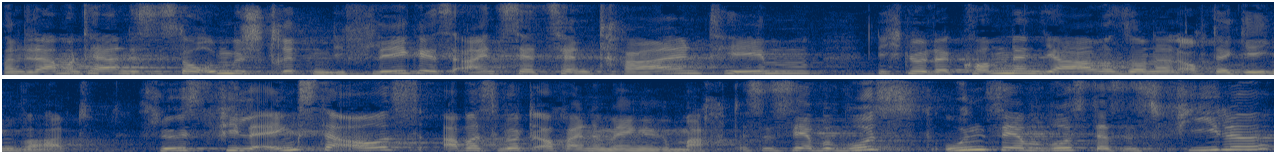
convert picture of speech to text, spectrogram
Meine Damen und Herren, es ist doch unbestritten, die Pflege ist eines der zentralen Themen nicht nur der kommenden Jahre, sondern auch der Gegenwart. Es löst viele Ängste aus, aber es wird auch eine Menge gemacht. Es ist sehr bewusst, uns sehr bewusst, dass es viele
